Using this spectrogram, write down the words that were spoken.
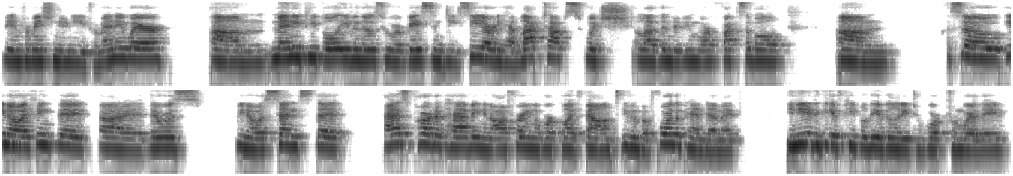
the information you need from anywhere. Um, many people, even those who were based in DC, already had laptops, which allowed them to be more flexible. Um, so, you know, I think that uh, there was, you know, a sense that as part of having and offering a work life balance, even before the pandemic, you needed to give people the ability to work from where they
